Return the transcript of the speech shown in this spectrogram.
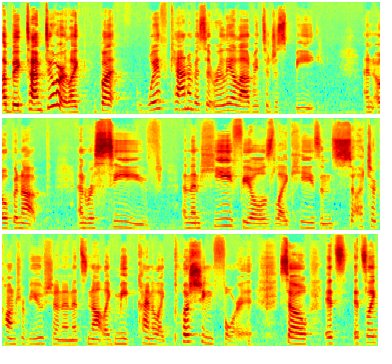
a big time doer. Like but with cannabis it really allowed me to just be and open up and receive and then he feels like he's in such a contribution and it's not like me kind of like pushing for it. So it's it's like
